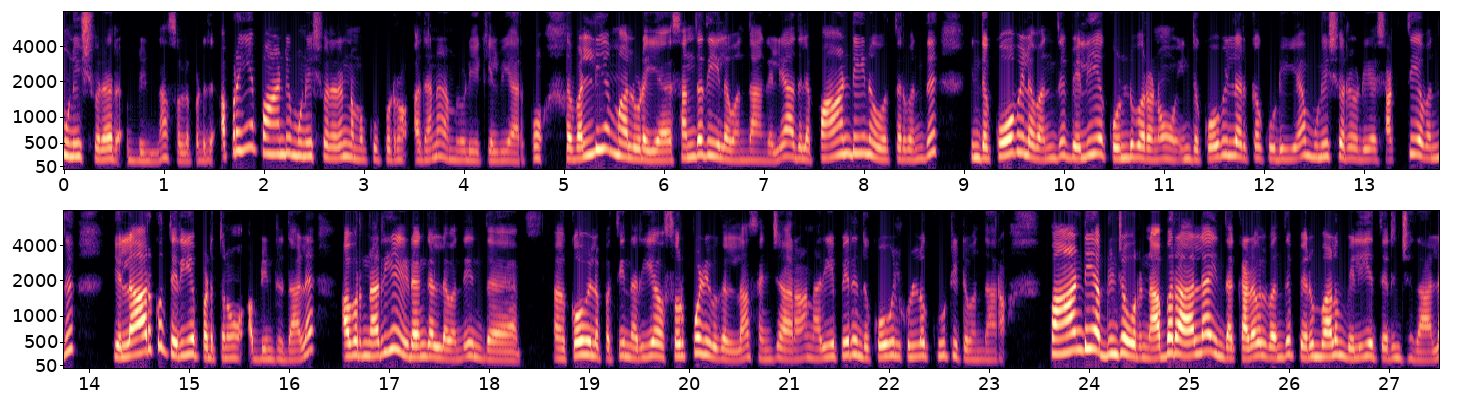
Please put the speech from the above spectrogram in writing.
முனீஸ்வரர் அப்படின்னு தான் சொல்லப்படுது. அப்புறம் ஏன் பாண்டி முனீஸ்வரர் நம்ம கூப்பிடுறோம்? அதானே நம்மளுடைய கேள்வியா இருக்கும். வள்ளியம்மாளுடைய சந்ததியில வந்தாங்க இல்லையா? அதுல பாண்டின்னு ஒரு ஒருத்தர் வந்து இந்த கோவிலை வந்து வெளியே கொண்டு வரணும். இந்த கோவில்ல இருக்கக்கூடிய முனீஸ்வரருடைய சக்தியை வந்து எல்லாருக்கும் தெரியப்படுத்தணும் அப்படின்றதால அவர் நிறைய இடங்கள்ல வந்து இந்த கோவிலை பத்தி நிறைய சொற்பொழிவுகள்லாம் செஞ்சாராம். நிறைய பேர் இந்த கோவிலுக்குள்ள கூட்டிட்டு வந்தாராம். பாண்டி அப்படின்ற ஒரு நபரால இந்த கடவுள் வந்து பெரும்பாலும் வெளியே தெரிஞ்சதால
